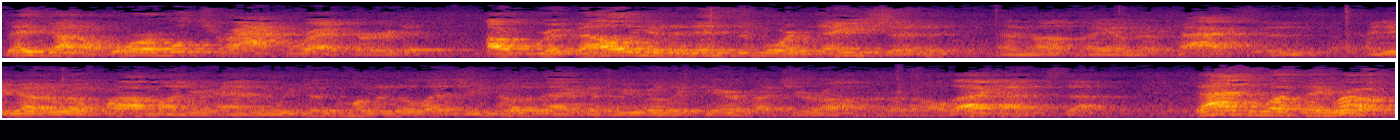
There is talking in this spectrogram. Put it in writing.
they've got a horrible track record of rebellion and insubordination and not paying their taxes and you've got a real problem on your hands, and we just wanted to let you know that because we really care about your honor and all that kind of stuff. That's what they wrote.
